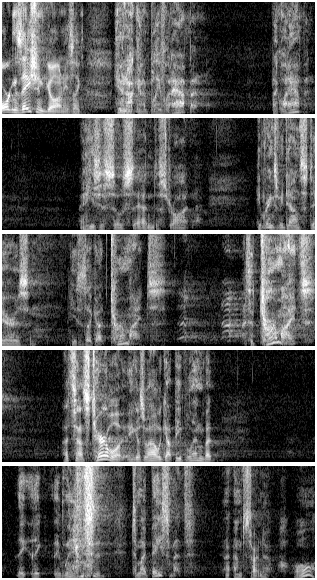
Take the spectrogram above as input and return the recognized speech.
organization going? He's like, You're not going to believe what happened. Like, what happened? And he's just so sad and distraught. He brings me downstairs and he says, I got termites. I said, Termites? That sounds terrible. He goes, Well, we got people in, but they, they, they went into to my basement. I'm starting to, oh.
